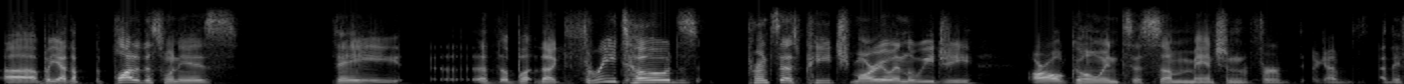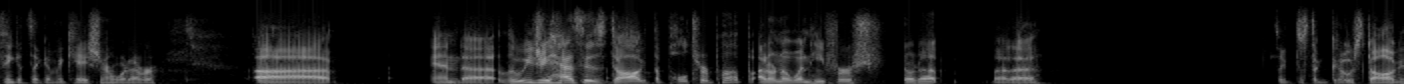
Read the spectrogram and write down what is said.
Uh, but yeah, the, the plot of this one is they uh, the but like three Toads, Princess Peach, Mario, and Luigi are all going to some mansion for like a, they think it's like a vacation or whatever. Uh, and uh, Luigi has his dog, the Polter Pup. I don't know when he first showed up, but uh, it's like just a ghost dog.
